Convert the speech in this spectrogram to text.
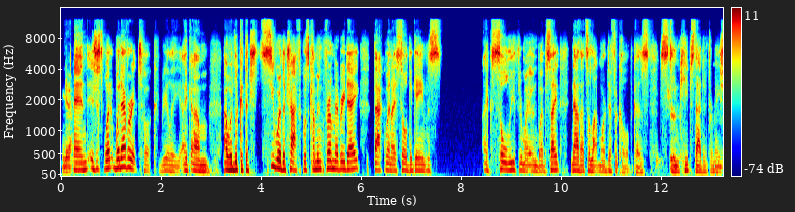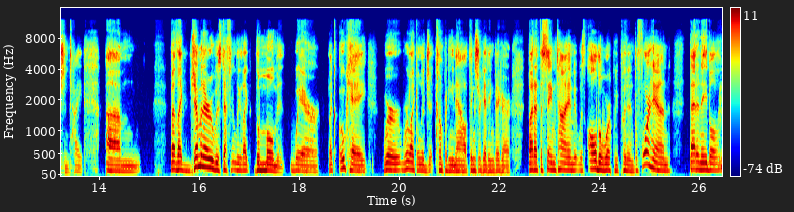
Yeah. And it's just what whatever it took, really. Like um I would look at the see where the traffic was coming from every day back when I sold the games like solely through my own website. Now that's a lot more difficult because Steam sure. keeps that information mm-hmm. tight. Um, but like Gemini was definitely like the moment where like okay we're we're like a legit company now things are getting bigger but at the same time it was all the work we put in beforehand that enabled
